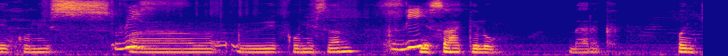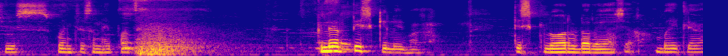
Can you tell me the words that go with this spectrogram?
एकोणीस एकोणीस हे सहा किलो. डायरेक्ट पंचवीस पंचवीस आणि हे पाच किलो. क्लिअर तीस किलो आहे बघा. तीस किलो ऑर्डर आहे अशा. बघितल्या का?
